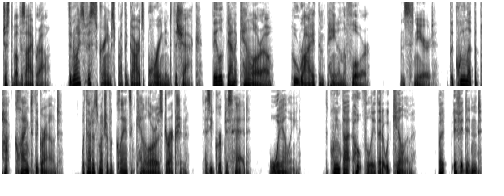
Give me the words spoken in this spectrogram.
just above his eyebrow. The noise of his screams brought the guards pouring into the shack. They looked down at Canneloro, who writhed in pain on the floor, and sneered. The queen let the pot clang to the ground, without as much of a glance in Canneloro's direction, as he gripped his head, wailing. The queen thought hopefully that it would kill him, but if it didn't,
